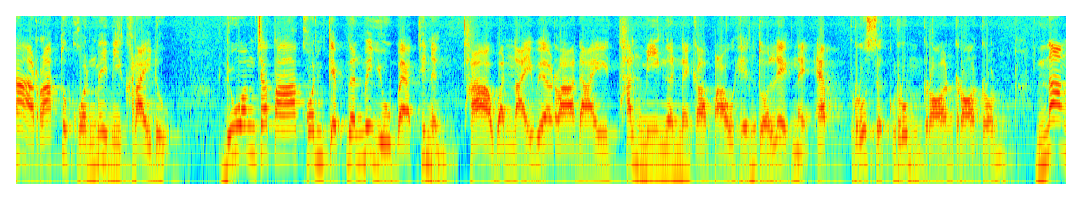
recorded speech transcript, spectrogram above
น่ารักทุกคนไม่มีใครดุ ดวงชะตาคนเก็บเงินไม่อยู่แบบที่หนึ่งถ้าวันไหนเวลาใดท่านมีเงินในกระเป๋าเห็นตัวเลขในแอป รู้สึกรุ่มร้อนร้อนรน นั่ง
